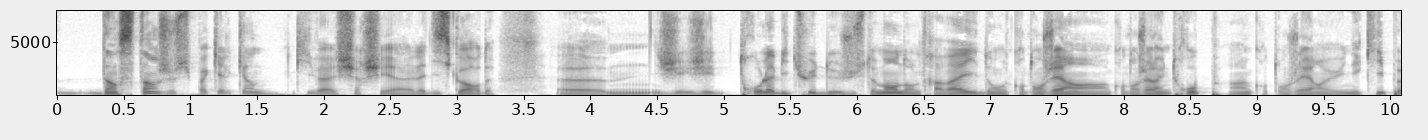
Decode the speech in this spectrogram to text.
d'instinct, je suis pas quelqu'un qui va chercher à la discorde. Euh, J'ai trop l'habitude, justement, dans le travail, dans- quand on gère, un- quand on gère une troupe, hein, quand on gère une équipe,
